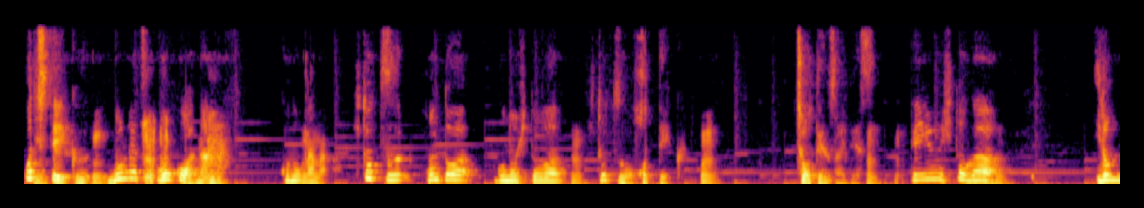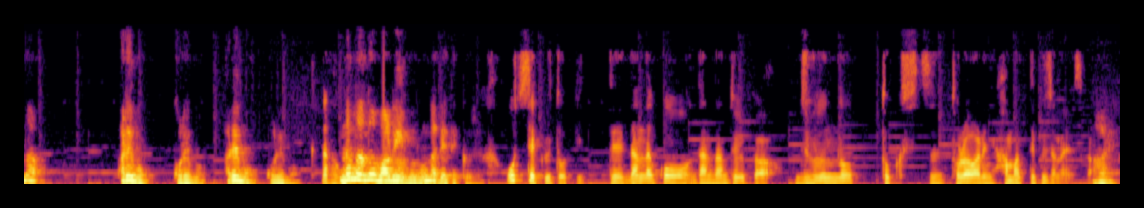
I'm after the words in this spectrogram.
落ちていくうん分裂方向は7。この7。一つ、本当は、この人はうん一つを掘っていく。うん超天才です。っていう人うんが、いろんな、あれも、これも、あれも、これも、なんかこう7の悪い部分が出てくる。落ちてくるときって、だんだんこう、だんだんというか、自分の特質、囚われにはまっていくじゃないですか。はい。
